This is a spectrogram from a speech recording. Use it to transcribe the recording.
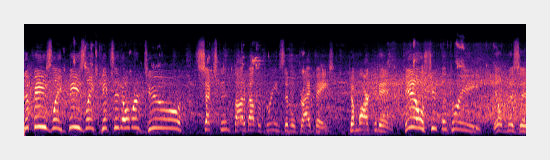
To Beasley. Beasley kicks it over to Sexton. Thought about the three instead will drive base. To Markkanen. He'll shoot the three. He'll miss it.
